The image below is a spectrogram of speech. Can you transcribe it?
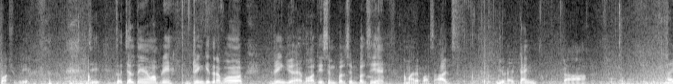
बहुत शुक्रिया। जी तो चलते हैं हम अपनी ड्रिंक की तरफ़ और ड्रिंक जो है, बहुत ही सिंपल सिंपल सी है। हमारे पास आज जो है टैंग का और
